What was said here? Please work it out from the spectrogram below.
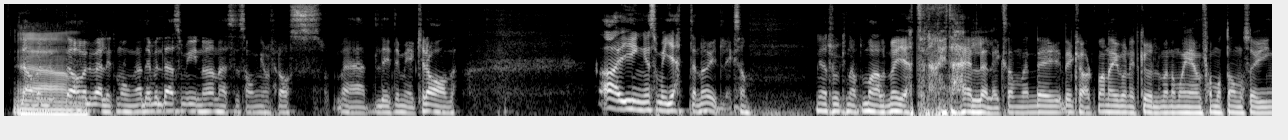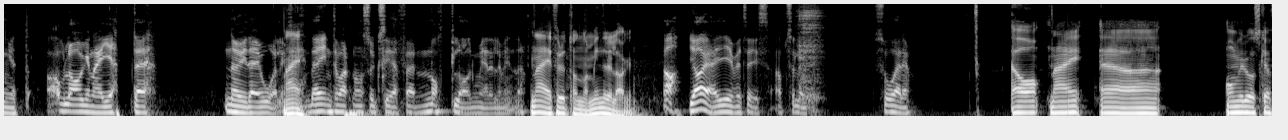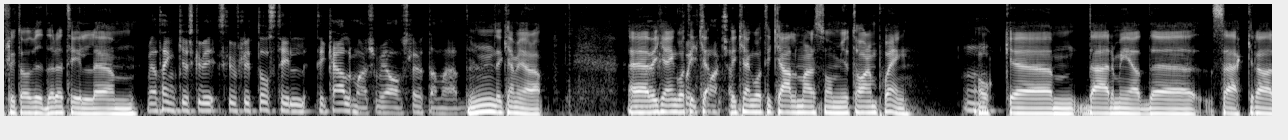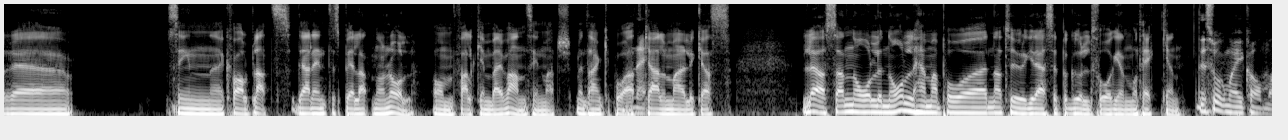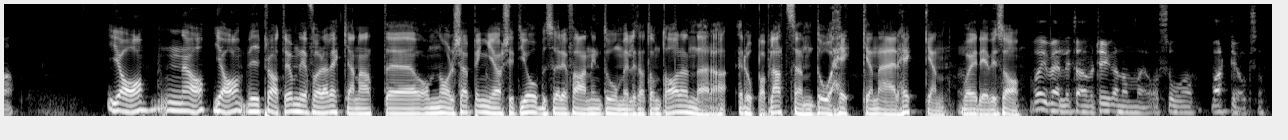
Det har, väl, det har Eh, väl väldigt många. Det är väl det som gynnar den här säsongen för oss med lite mer krav. Är ingen som är jättenöjd liksom. Jag tror knappt Malmö är jättenöjda heller liksom. Men det är, det är klart, man har ju vunnit guld men om man jämför mot dem så är ju inget av lagen är jättenöjda i år. Liksom. Nej. Det har inte varit någon succé för något lag mer eller mindre. nej, förutom de mindre lagen. Ja, ja, ja givetvis. Absolut. Så är det. Ja, nej. Eh, om vi då ska flytta oss vidare till, ehm, Men jag tänker, ska vi, ska vi flytta oss till, till Kalmar så vi avslutar med mm, det kan vi göra. Eh, vi, kan gå till, vi kan gå till Kalmar som ju tar en poäng Mm. och ehm, därmed eh, säkrar eh, sin kvalplats. Det hade inte spelat någon roll om Falkenberg vann sin match med tanke på att Nej. Kalmar lyckas lösa 0-0 hemma på naturgräset på Guldfågeln mot Häcken. Det såg man ju komma. Ja, ja, ja, vi pratade ju om det förra veckan att eh, om Norrköping gör sitt jobb så är det fan inte omöjligt att de tar den där eh, Europaplatsen då Häcken är Häcken. Vad är det vi sa? var ju väldigt övertygad om det och så vart det också.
